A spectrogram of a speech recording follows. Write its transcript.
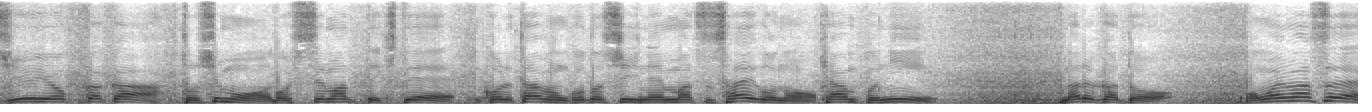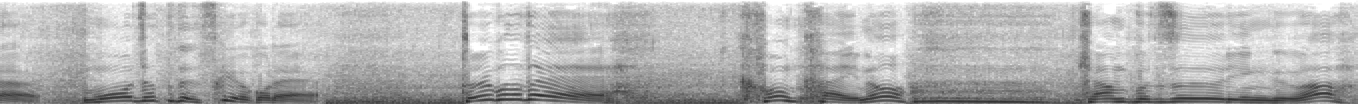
14日か。年も押し迫ってきてこれ多分今年年末最後のキャンプになるかと思います。もうちょっとで着くよこれ。ということで今回のキャンプツーリングは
